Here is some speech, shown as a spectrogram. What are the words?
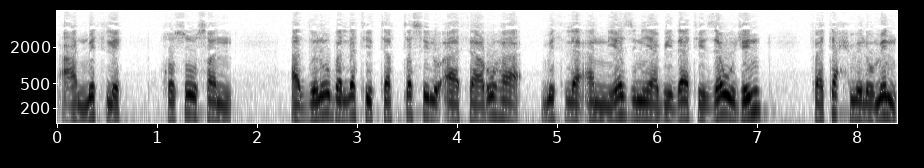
عن مثله خصوصا الذنوب التي تتصل آثارها مثل أن يزني بذات زوج فتحمل منه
